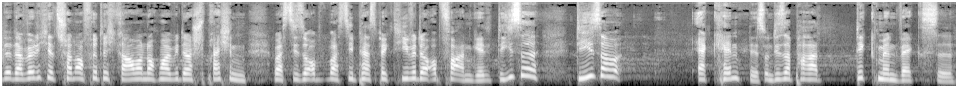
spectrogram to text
da würde ich jetzt schon auch Friedrich Kramer nochmal widersprechen, was, diese, was die Perspektive der Opfer angeht. Diese, diese Erkenntnis und dieser Paradigmenwechsel,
